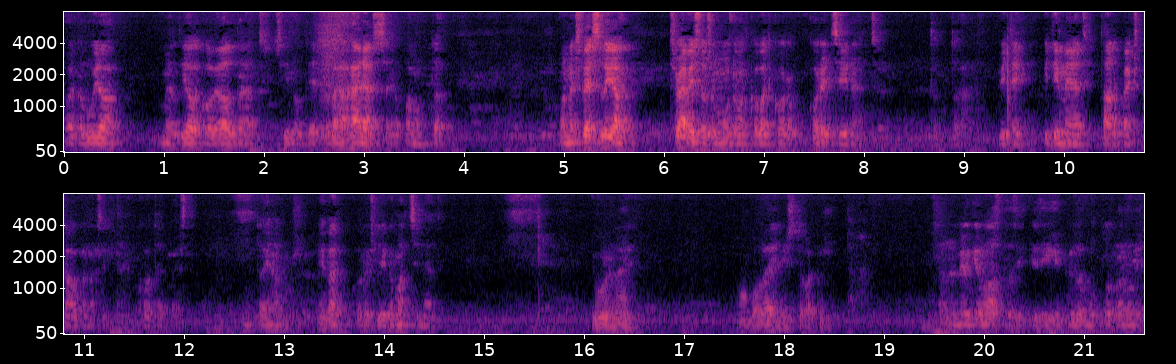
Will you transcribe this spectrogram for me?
aika luja meiltä jalkoja alta. Et siinä oltiin ehkä vähän hädässä jopa, mutta onneksi Wesley ja Travis osui muutamat kovat kor- korit siinä, että tota, piti, piti, meidät tarpeeksi kaukana sitten KTPstä. Mutta ihan hyvä korisliigamatsi meiltä. Juuri näin. Onko lehdistöllä kysyttävää? Sanoin melkein vastasitte siihen kyllä, mutta tota, niin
